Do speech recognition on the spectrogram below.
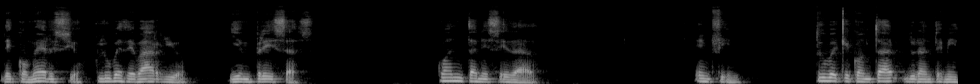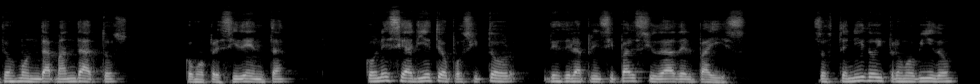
de comercios, clubes de barrio y empresas, cuánta necedad. En fin, tuve que contar durante mis dos mandatos como presidenta con ese ariete opositor desde la principal ciudad del país, sostenido y promovido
